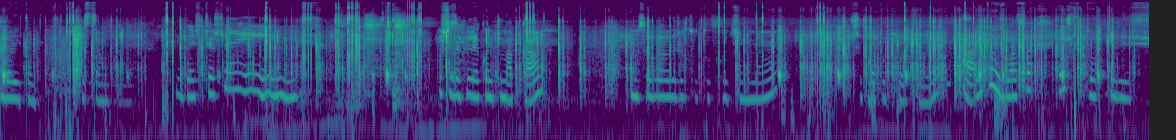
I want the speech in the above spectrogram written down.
Bo liczą. Przez całą. 26. Jeszcze za chwilę kończy mapka. My sobie od razu tu wchodzimy. Szybko tu wchodzimy. A, i to jest łatwe. Ja już to kiedyś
